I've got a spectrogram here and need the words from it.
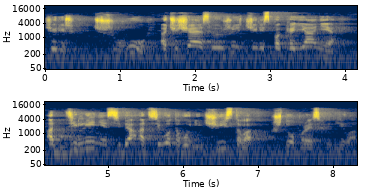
через чуву, очищая свою жизнь через покаяние, отделение себя от всего того нечистого, что происходило.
